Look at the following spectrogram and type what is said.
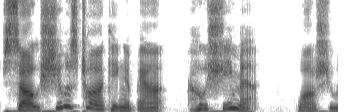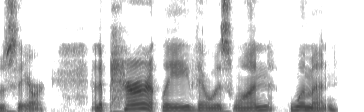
So she was talking about who she met while she was there. And apparently, there was one woman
